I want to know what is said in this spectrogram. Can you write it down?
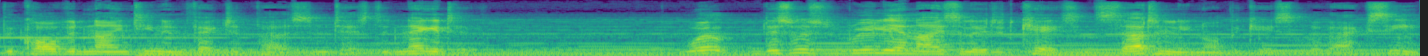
the COVID 19 infected person tested negative. Well, this was really an isolated case and certainly not the case of a vaccine.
